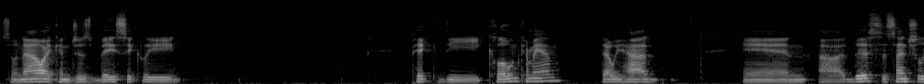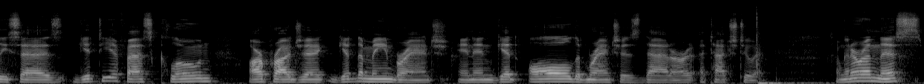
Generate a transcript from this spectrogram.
So now I can just basically pick the clone command that we had. And uh, this essentially says git TFS clone our project, get the main branch, and then get all the branches that are attached to it. So I'm going to run this.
